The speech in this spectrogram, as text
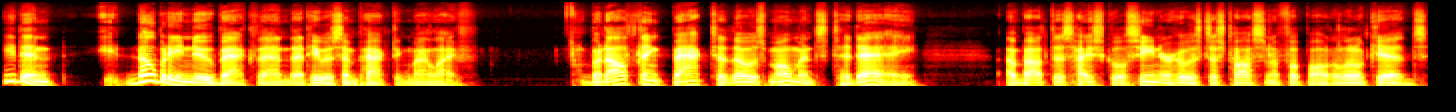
he didn't, nobody knew back then that he was impacting my life. But I'll think back to those moments today about this high school senior who was just tossing a football to little kids,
